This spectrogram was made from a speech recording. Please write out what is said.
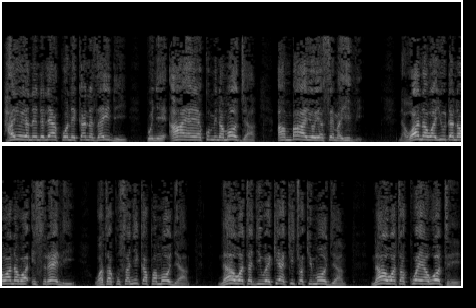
Hayo yanaendelea kuonekana zaidi kwenye aya ya11 ambayo yasema hivi na wana wa yuda na wana wa israeli watakusanyika pamoja nao watajiwekea kichwa kimoja nao watakwea wote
